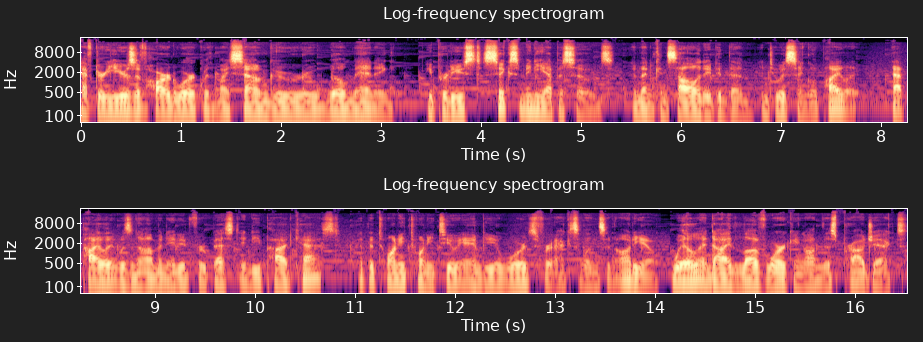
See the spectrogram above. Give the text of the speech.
After years of hard work with my sound guru, Will Manning, we produced six mini episodes and then consolidated them into a single pilot. That pilot was nominated for Best Indie Podcast at the 2022 Ambie Awards for Excellence in Audio. Will and I love working on this project,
